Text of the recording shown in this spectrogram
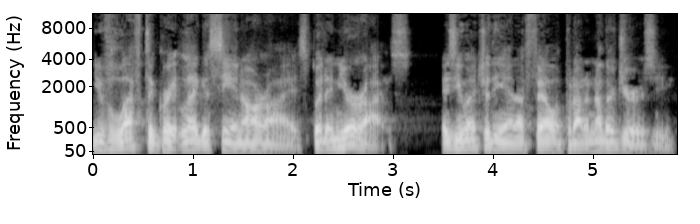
You've left a great legacy in our eyes, but in your eyes, as you enter the NFL and put on another jersey,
